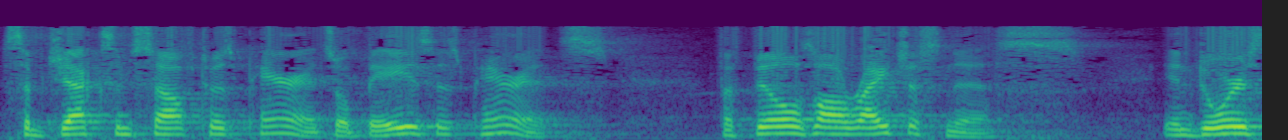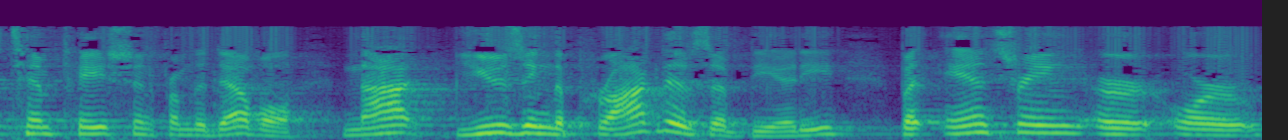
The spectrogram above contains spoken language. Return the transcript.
subjects himself to his parents, obeys his parents, fulfills all righteousness, endures temptation from the devil, not using the prerogatives of deity, but answering or, or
